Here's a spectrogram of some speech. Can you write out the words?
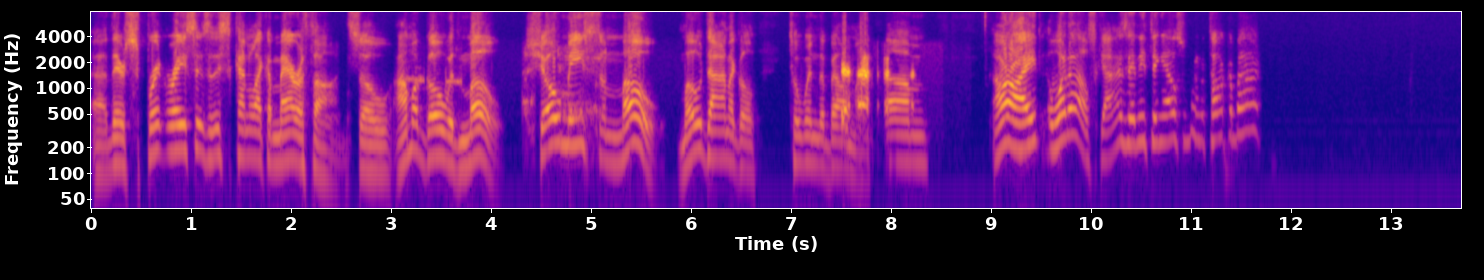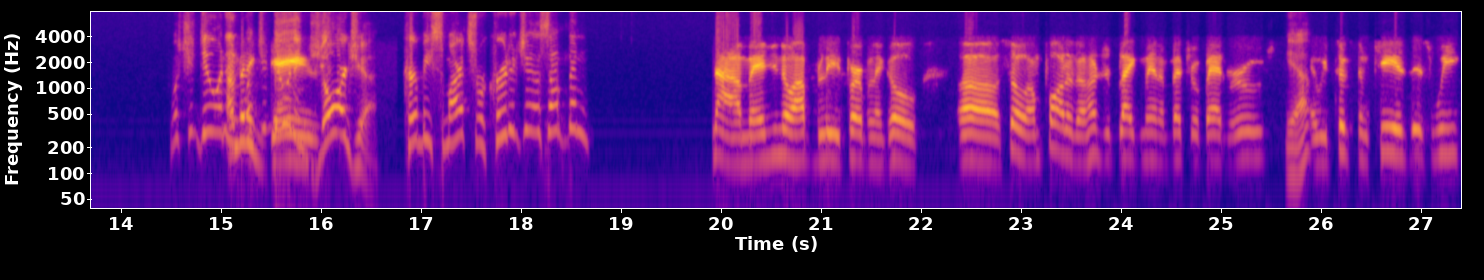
uh their sprint races. This is kind of like a marathon. So I'm gonna go with Mo. Show me some Mo Mo Donegal to win the Belmont. Um, all right. What else, guys? Anything else we want to talk about? What you doing? In, what you doing in Georgia? Kirby Smarts recruited you or something? Nah, man, you know I bleed purple and gold. Uh, so I'm part of the 100 Black Men of Metro Baton Rouge. Yeah. And we took some kids this week,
